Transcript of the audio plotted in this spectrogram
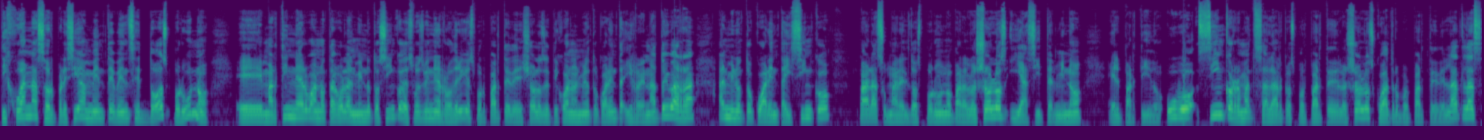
Tijuana sorpresivamente vence 2 por 1. Eh, Martín Nervo anota gol al minuto 5. Después viene Rodríguez por parte de Cholos de Tijuana al minuto 40 y Renato Ibarra al minuto 45 para sumar el 2 por 1 para los Cholos y así terminó el partido. Hubo 5 remates al arcos por parte de los Cholos, 4 por parte del Atlas,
